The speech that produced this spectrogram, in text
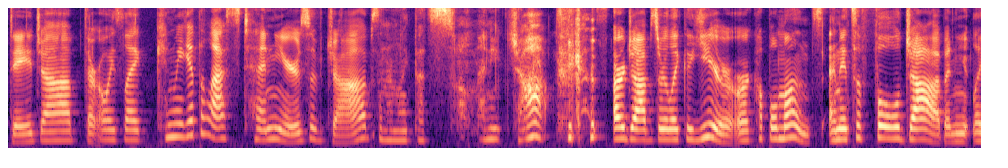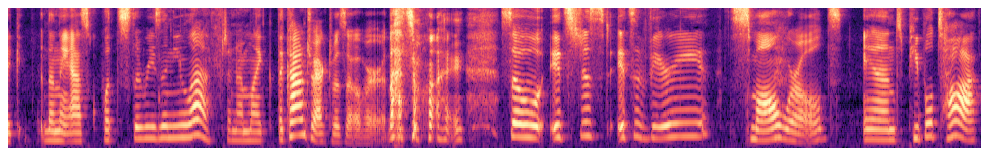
day job, they're always like, "Can we get the last 10 years of jobs?" And I'm like, "That's so many jobs because our jobs are like a year or a couple months and it's a full job." And you, like then they ask, "What's the reason you left?" And I'm like, "The contract was over. That's why." So, it's just it's a very small world and people talk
